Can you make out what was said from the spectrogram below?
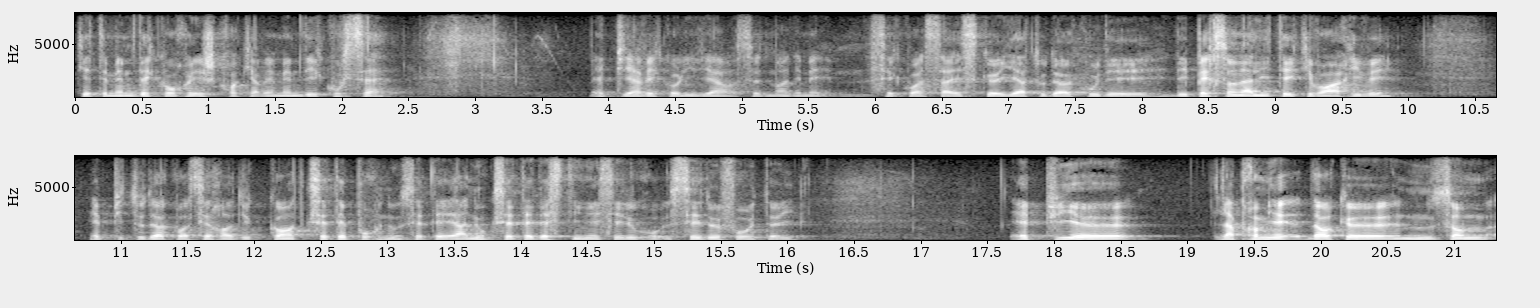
qui étaient même décorés. Je crois qu'il y avait même des coussins. Et puis avec Olivia, on se demandait, mais c'est quoi ça? Est-ce qu'il y a tout d'un coup des, des personnalités qui vont arriver? Et puis tout d'un coup, on s'est rendu compte que c'était pour nous, c'était à nous que c'était destiné ces deux, fauteuils. Et puis, euh, la première, donc, euh, nous sommes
